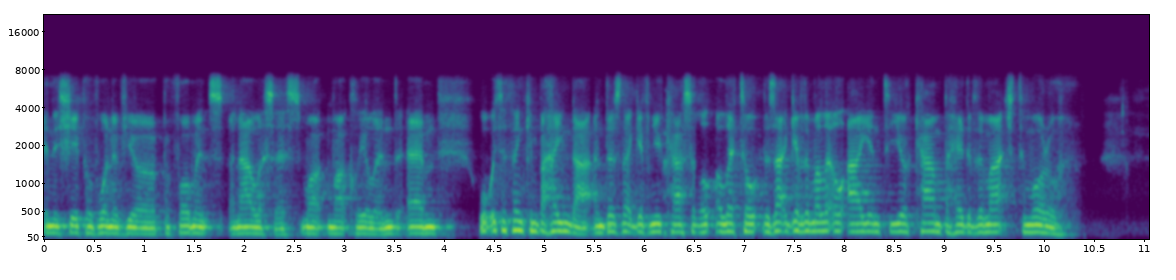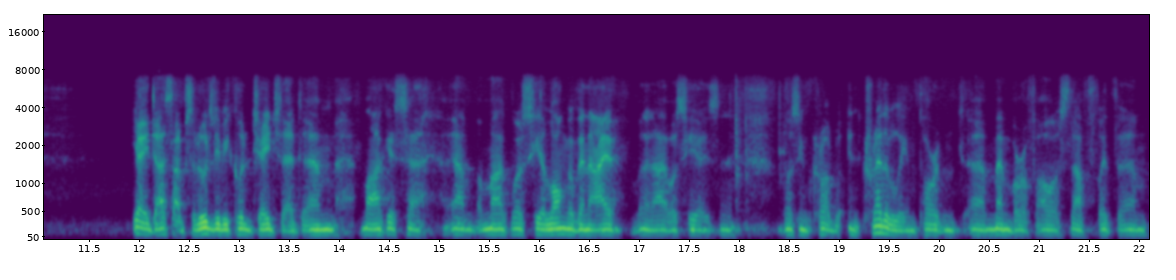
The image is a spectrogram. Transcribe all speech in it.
in the shape of one of your performance analysis, Mark Mark Leyland. Um, what was the thinking behind that? And does that give Newcastle a little? Does that give them a little eye into your camp ahead of the match tomorrow? Yeah, it does absolutely. We couldn't change that. Um, Mark is uh, um, Mark was here longer than I when I was here. He's was incredible, incredibly important uh, member of our staff with um,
